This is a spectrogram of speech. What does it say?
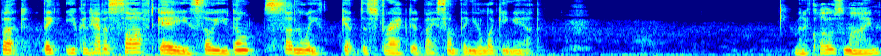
but they, you can have a soft gaze so you don't suddenly get distracted by something you're looking at. I'm going to close mine.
